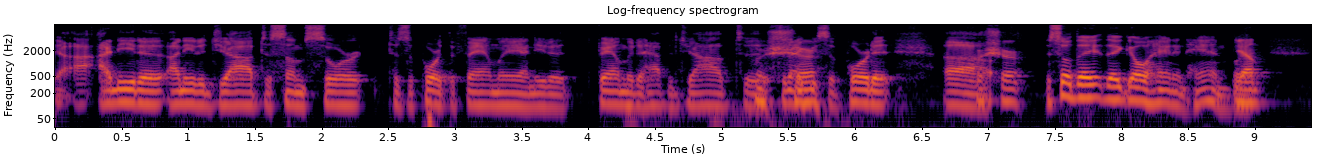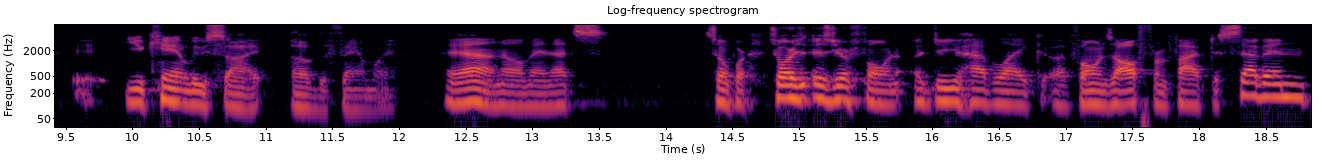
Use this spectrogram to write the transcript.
I, I need a I need a job to some sort to support the family. I need a family to have the job to, to sure. make me support it. Uh, for sure. So they they go hand in hand. But Yep. you can't lose sight of the family. Yeah, no, man, that's so important. So, is, is your phone? Uh, do you have like uh, phones off from five to seven,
